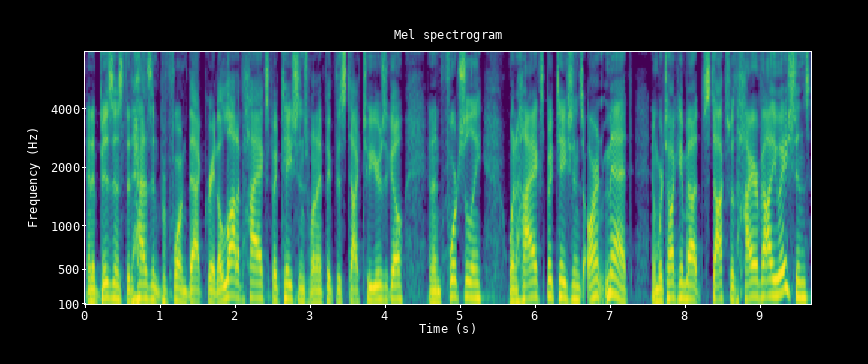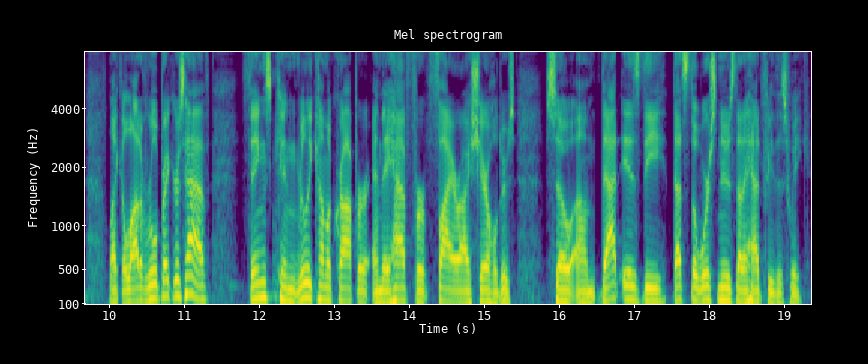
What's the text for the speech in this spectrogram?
and a business that hasn't performed that great. A lot of high expectations when I picked this stock two years ago. And unfortunately, when high expectations aren't met, and we're talking about stocks with higher valuations, like a lot of rule breakers have, things can really come a cropper, and they have for FireEye shareholders. So um, that is the that's the worst news that I had for you this week.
